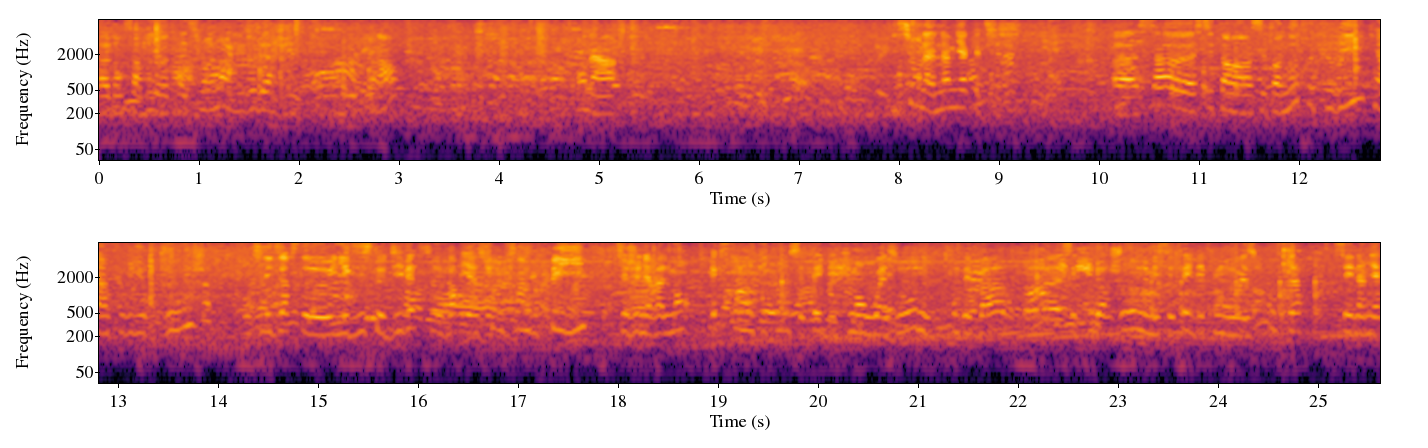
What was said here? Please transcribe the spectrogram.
euh, donc servi euh, traditionnellement avec des aubergines. On a ici on a Namia Kati. Euh, ça, euh, c'est un, un autre curry qui est un curry rouge. Donc il, euh, il existe diverses variations au sein du pays. C'est généralement extrêmement piquant. C'est fait avec des piments oiseaux, ne vous trompez pas. C'est couleur jaune, mais c'est fait avec des piments oiseaux. Donc là, c'est Namia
